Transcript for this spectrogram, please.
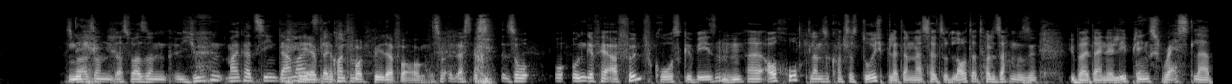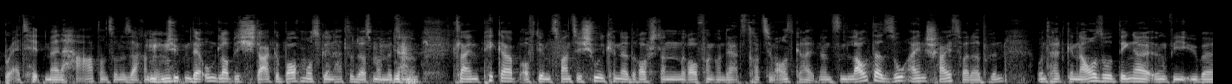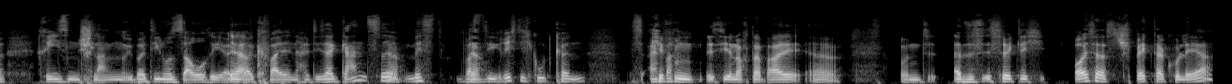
Das, nee. war so ein, das war so ein Jugendmagazin damals. Ja, da konnte sofort Bilder vor Augen. Das, war, das ist so ungefähr A5 groß gewesen, mhm. äh, auch hochglanz, du konntest es durchblättern, hast halt so lauter tolle Sachen gesehen über deine Lieblingswrestler, Brad Hitman Hart und so eine Sachen. Mhm. Einen Typen, der unglaublich starke Bauchmuskeln hatte, dass man mit ja. so einem kleinen Pickup, auf dem 20 Schulkinder drauf standen, rauffangen und der hat es trotzdem ausgehalten. Und es sind lauter so ein Scheiß war da drin und halt genauso Dinger irgendwie über Riesenschlangen, über Dinosaurier, ja. über Quallen, halt dieser ganze ja. Mist, was die richtig gut können. Ist Kiffen ist hier noch dabei. Äh, und also es ist wirklich äußerst spektakulär,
